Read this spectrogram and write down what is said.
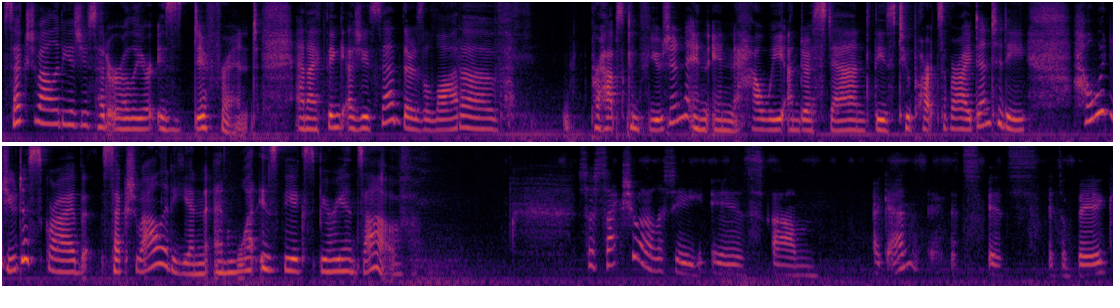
Sexuality, as you said earlier, is different. And I think, as you said, there's a lot of perhaps confusion in, in how we understand these two parts of our identity. How would you describe sexuality and, and what is the experience of? So sexuality is um, again it's it's it's a big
